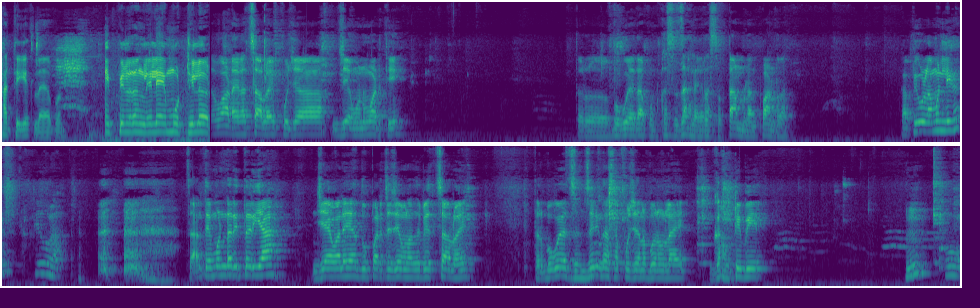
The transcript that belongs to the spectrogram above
हत्ती घेतलाय आपण. पिल रंगलेली आहे मोठी लढ. वाढायला चालू आहे पूजा. जेवण वाढते. तर बघूयात आपण कसं झालंय रस्ता तांबडा आणि पांढरा. का पिवळा म्हणली का? पिवळा. चालते मंडळी तर या. जेवायला या. दुपारच्या जेवणाचा बेत चालू आहे. तर बघूया झणझणीत असा पूजानं बनवला आहे गावठी बेत. हो.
